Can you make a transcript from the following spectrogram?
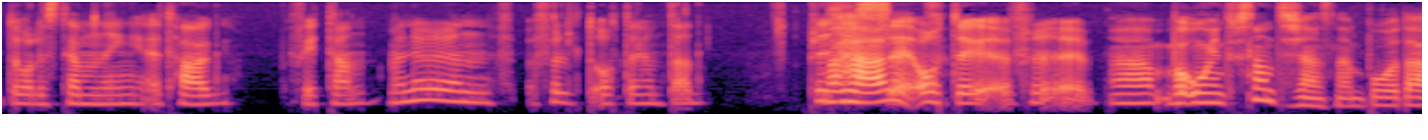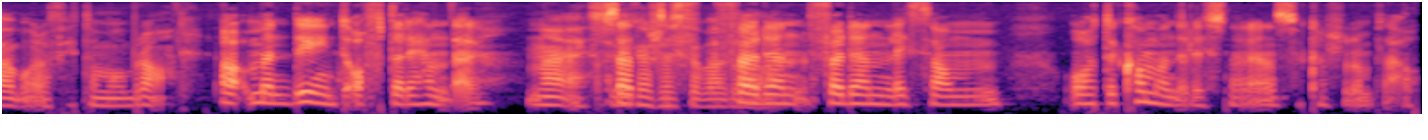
dålig stämning ett tag. Fittan. Men nu är den fullt återhämtad. Precis härligt. eh, åter, för, Ja, vad ointressant det känns när båda våra fittor mår bra. Ja men det är inte ofta det händer. Nej, så, Så kanske ska vara för glada. den, för den liksom återkommande lyssnaren så kanske de så här,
